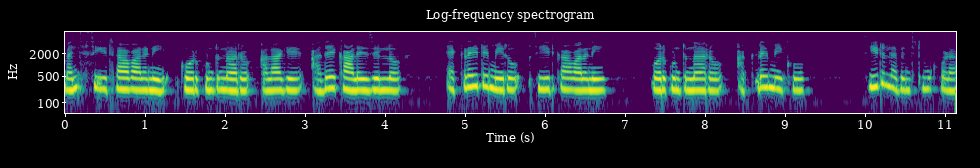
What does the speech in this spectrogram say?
మంచి సీట్ రావాలని కోరుకుంటున్నారో అలాగే అదే కాలేజీల్లో ఎక్కడైతే మీరు సీట్ కావాలని కోరుకుంటున్నారో అక్కడే మీకు సీటు లభించడం కూడా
